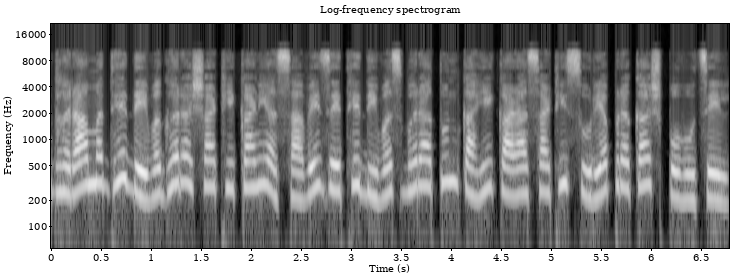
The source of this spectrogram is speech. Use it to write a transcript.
घरामध्ये देवघर अशा ठिकाणी असावे जेथे दिवसभरातून काही काळासाठी सूर्यप्रकाश पोहोचेल.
